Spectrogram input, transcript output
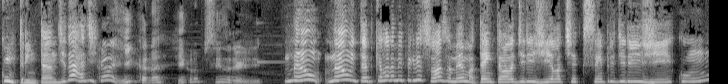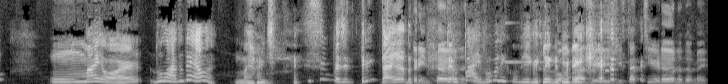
com 30 anos de idade. Cara, é rica, né? Rica não precisa dirigir. Não, não, então é porque ela era meio preguiçosa mesmo. Até então ela dirigia, ela tinha que sempre dirigir com um maior do lado dela. Maior de Mas de 30 anos. 30 Teu anos. pai, vamos ali comigo ali no Vamos a mercado. dirigir, tá tirando também.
